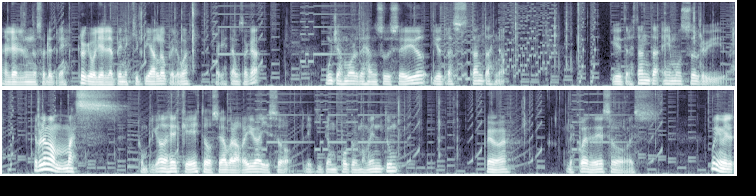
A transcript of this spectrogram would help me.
el del 1 sobre 3. Creo que valía la pena esquipearlo, pero bueno, ya que estamos acá. Muchas muertes han sucedido y otras tantas no. Y otras tantas hemos sobrevivido. El problema más complicado es que esto se va para arriba y eso le quita un poco el momentum. Pero bueno, después de eso es un nivel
